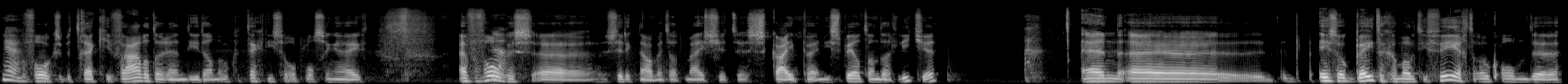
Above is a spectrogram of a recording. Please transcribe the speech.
Ja. Vervolgens betrek je vader erin, die dan ook technische oplossingen heeft. En vervolgens ja. uh, zit ik nou met dat meisje te skypen en die speelt dan dat liedje. En uh, is ook beter gemotiveerd ook om de,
